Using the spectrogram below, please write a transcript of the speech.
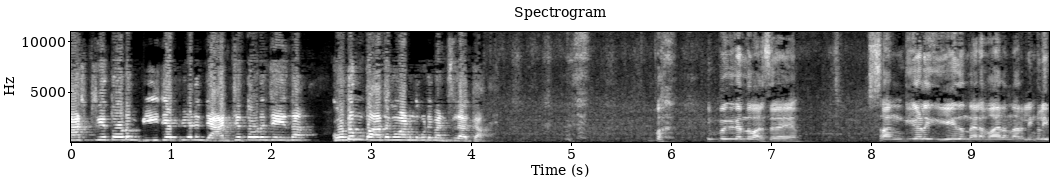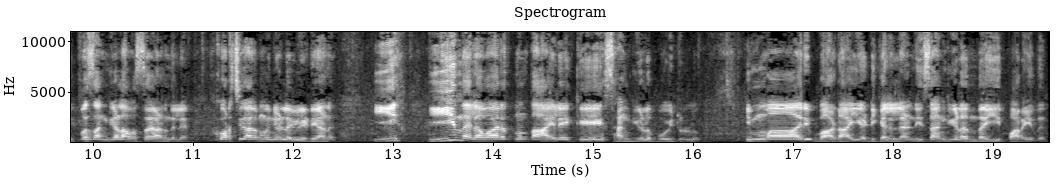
രാഷ്ട്രീയത്തോടും ബി ജെ പിയോടും രാജ്യത്തോടും ചെയ്യുന്ന കൊടും ബാധകമാണെന്ന് കൂടി മനസ്സിലാക്കാം. ഇപ്പൊ മനസ്സിലായ? സംഖ്യകൾ ഏത് നിലവാരം എന്നറിയില്ല നിങ്ങൾ ഇപ്പൊ സംഖ്യകളുടെ അവസ്ഥ കാണുന്നില്ലേ? കുറച്ചു കാലം മുന്നുള്ള വീഡിയോ ആണ് ഈ ഈ നിലവാരത്തിനും താഴേക്ക് സംഖ്യകൾ പോയിട്ടുള്ളൂ. ഇമാരി ബടായി അടിക്കലല്ലാണ്ട്. ഈ സംഖ്യകൾ എന്താ ഈ പറയുന്നത്?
